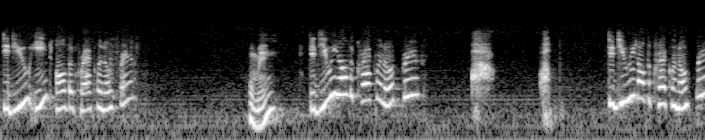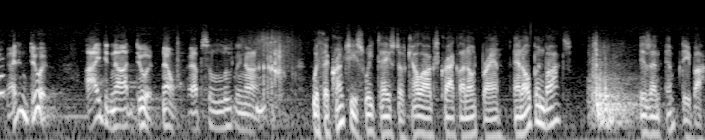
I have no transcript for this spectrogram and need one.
Did you eat all the Cracklin' Oat Bran? Who, me? Did you eat all the Cracklin' Oat Bran? Ah, did you eat all the Cracklin' Oat Bran? I didn't do it. I did not do it. No, absolutely not. With the crunchy sweet taste of Kellogg's Cracklin' Oat bran, an open box is an empty box.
